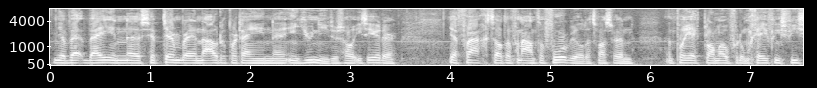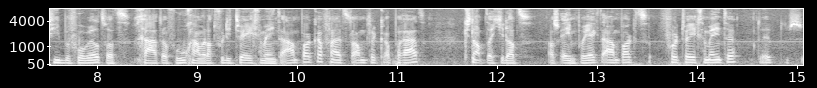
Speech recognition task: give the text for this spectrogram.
ja, wij, in eh, september en de oudere partij in, eh, in juni, dus al iets eerder, ja, vragen gesteld over een aantal voorbeelden. Het was er een, een projectplan over de omgevingsvisie bijvoorbeeld. Wat gaat over hoe gaan we dat voor die twee gemeenten aanpakken vanuit het ambtelijk apparaat. Ik snap dat je dat als één project aanpakt voor twee gemeenten. Dus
